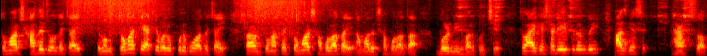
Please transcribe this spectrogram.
তোমার সাথে চলতে চাই এবং তোমাকে একেবারে উপরে পোহাতে চাই। কারণ তোমাকে তোমার সফলতাই, আমাদের সফলতা বলে নির্ভর করছে। তো আইকে স্টাডি এই পর্যন্তই। আজকে হ্যাটস অফ।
